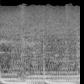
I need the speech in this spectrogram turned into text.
leave you.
